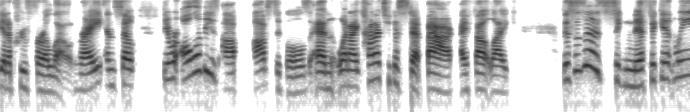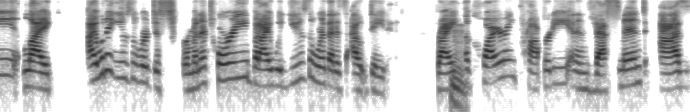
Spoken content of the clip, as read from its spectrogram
get approved for a loan right? And so there were all of these op- obstacles. And when i kind of took a step back i felt like this is a significantly like I wouldn't use the word discriminatory, but I would use the word that it's outdated, right? Mm. Acquiring property and investment as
